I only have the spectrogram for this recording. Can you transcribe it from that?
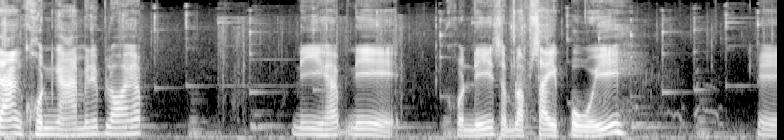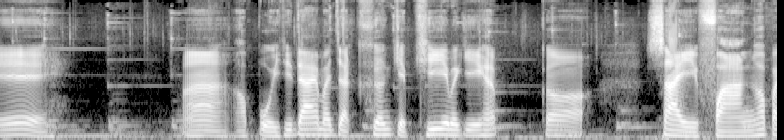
จ้างคนงานไปเรียบร้อยครับ นี่ครับนี่ คนนี้สำหรับใส่ปุ๋ยโอเคมาเอาปุ๋ยที่ได้มาจากเครื่องเก็บขี้เมื่อกี้ครับ ก็ ใส่ฟางเข้าไป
